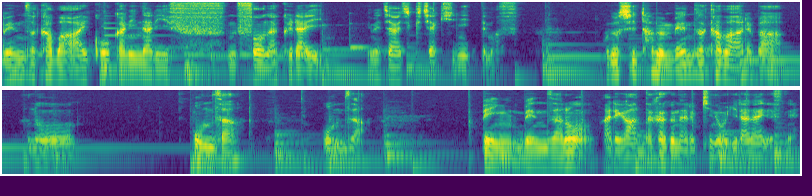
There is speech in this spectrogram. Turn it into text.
便座カバー愛好家になりそうなくらい、めちゃめちゃ気に入ってます。今年多分便座カバーあれば、あの、オンザ？オンザ。便、便座のあれがあったかくなる機能いらないですね。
